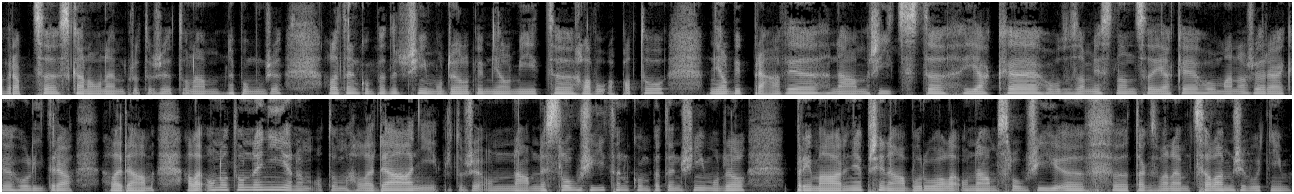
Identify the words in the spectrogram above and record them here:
vrabce s kanónem, protože to nám nepomůže, ale ten kompetenční model by měl mít eh, hlavu a patu, měl by právě nám říct, jakého zaměstnance, jakého manažera, jakého lídra hledám, ale ono to není jenom o tom hledání, protože on nám neslouží ten kompetenční model primárně při náboru, ale on nám slouží eh, v takzvaném celém životním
